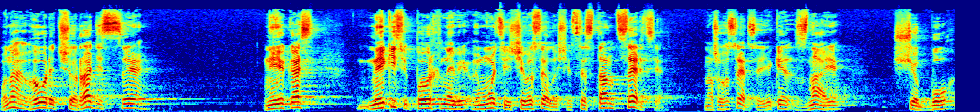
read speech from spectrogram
Вона говорить, що радість це не, якась, не якісь поверхневі емоції чи веселощі, це стан серця, нашого серця, яке знає, що Бог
